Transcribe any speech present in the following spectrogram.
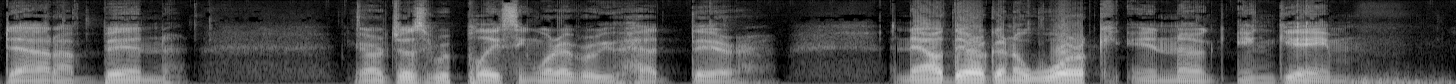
data bin you're just replacing whatever you had there and now they're gonna work in uh, in game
